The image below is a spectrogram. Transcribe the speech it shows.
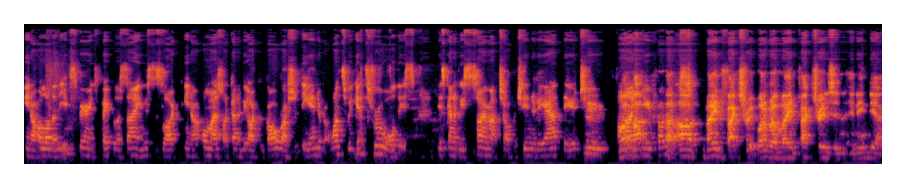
you know a lot of the mm. experienced people are saying this is like you know almost like going to be like a gold rush at the end of it once we get mm. through all this there's going to be so much opportunity out there to mm. find well, our, new products our main factory one of our main factories in, in india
